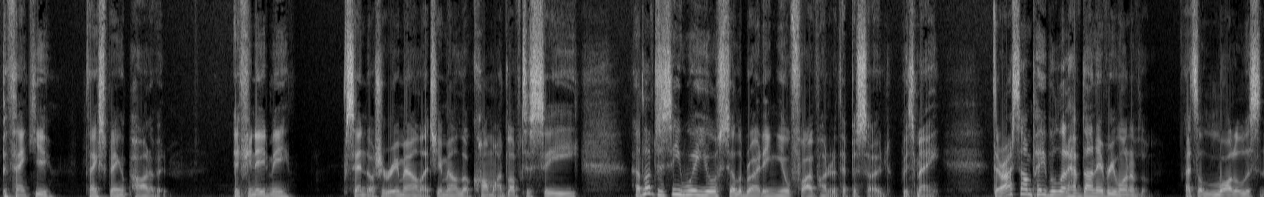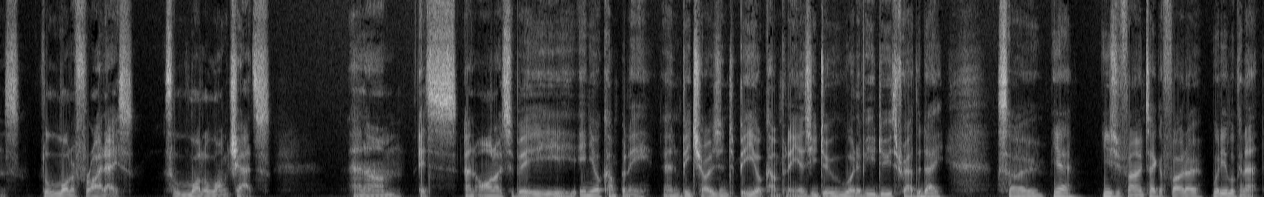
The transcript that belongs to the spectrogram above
But thank you. Thanks for being a part of it. If you need me, send us your email at gmail.com. I'd love to see I'd love to see where you're celebrating your 500th episode with me. There are some people that have done every one of them. That's a lot of listens. It's a lot of Fridays. It's a lot of long chats. And um, it's an honor to be in your company and be chosen to be your company as you do whatever you do throughout the day. So, yeah, use your phone, take a photo. What are you looking at?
